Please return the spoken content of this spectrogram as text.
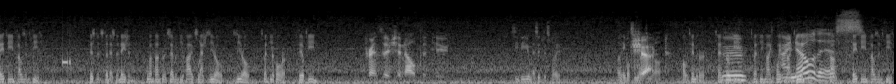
18,000 feet. Distance to destination, 175 slash 0, 0, 24, 15. Transition altitude. CDU message display. Unable to Checked. email. Altimeter, 10 Mm, I know feet. this. Up 18,000.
